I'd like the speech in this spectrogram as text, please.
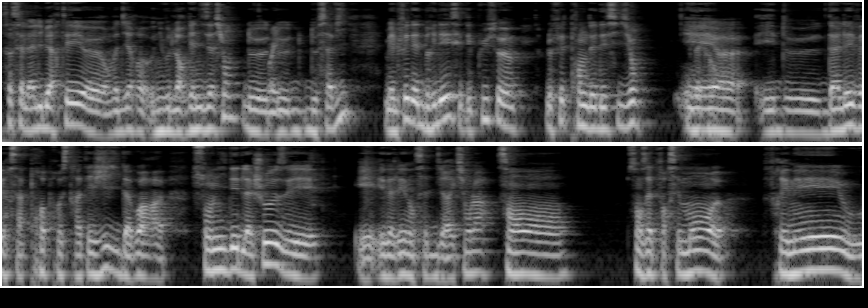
Ça c'est la liberté, euh, on va dire au niveau de l'organisation de, de, de, sa vie, mais le fait d'être bridé, c'était plus euh, le fait de prendre des décisions et, euh, et de d'aller vers sa propre stratégie, d'avoir son idée de la chose et, et, et d'aller dans cette direction-là, sans sans être forcément freiné ou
